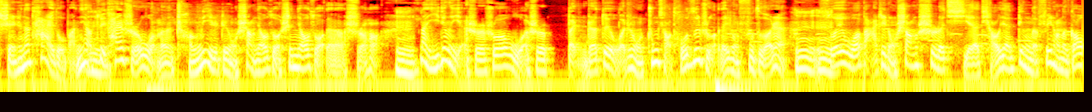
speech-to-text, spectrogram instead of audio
审慎的态度吧。你想，最开始我们成立这种上交所、深交所的时候，嗯，那一定也是说我是。本着对我这种中小投资者的一种负责任，嗯嗯，所以我把这种上市的企业的条件定的非常的高，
